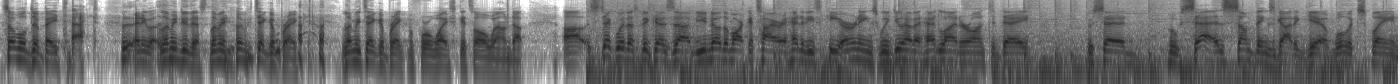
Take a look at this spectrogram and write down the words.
so we'll debate that. Anyway, let me do this. Let me let me take a break. let me take a break before Weiss gets all wound up. Uh, stick with us because uh, you know the market's higher ahead of these key earnings. We do have a headliner on today who said, who says something's got to give. We'll explain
